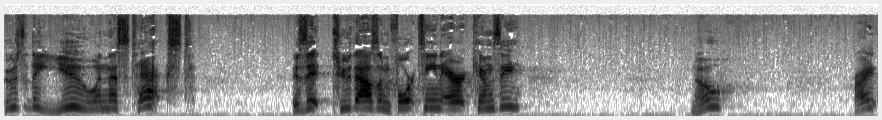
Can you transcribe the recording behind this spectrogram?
Who's the you in this text? Is it 2014 Eric Kimsey? No. Right?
